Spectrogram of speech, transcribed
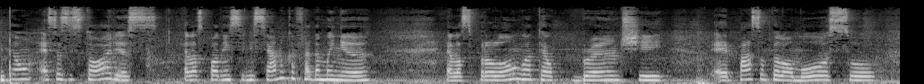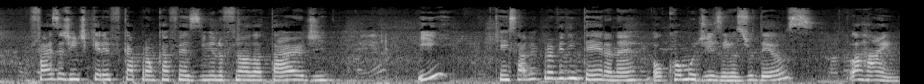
Então, essas histórias elas podem se iniciar no café da manhã, elas prolongam até o brunch, é, passam pelo almoço, faz a gente querer ficar para um cafezinho no final da tarde. E, quem sabe, para a vida inteira, né? Ou como dizem os judeus, Lahaim.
